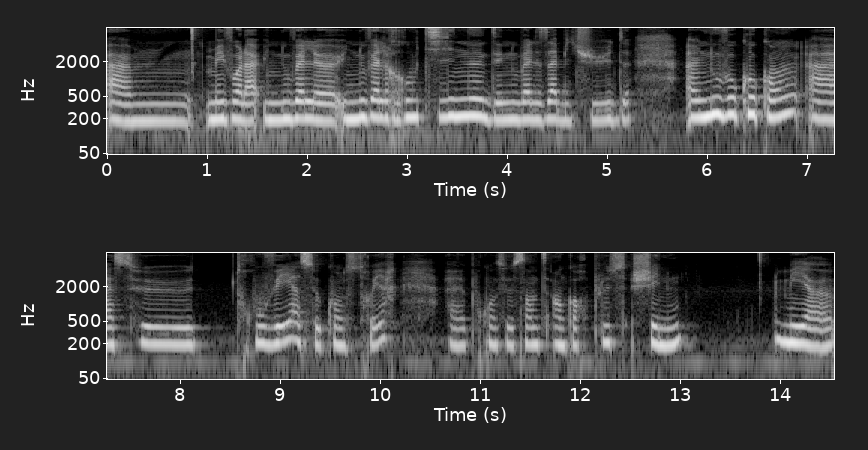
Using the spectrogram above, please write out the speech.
Mais voilà, une nouvelle, une nouvelle routine, des nouvelles habitudes, un nouveau cocon à se trouver, à se construire euh, pour qu'on se sente encore plus chez nous. Mais, euh,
